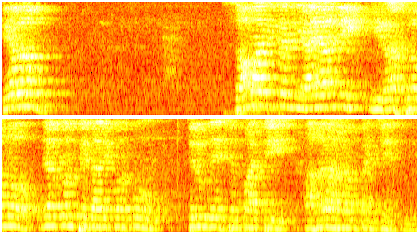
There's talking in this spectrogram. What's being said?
కేవలం సామాజిక న్యాయాన్ని ఈ రాష్ట్రంలో నెలకొల్పే దాని కొరకు తెలుగుదేశం పార్టీ అహరహరం పనిచేస్తుంది.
